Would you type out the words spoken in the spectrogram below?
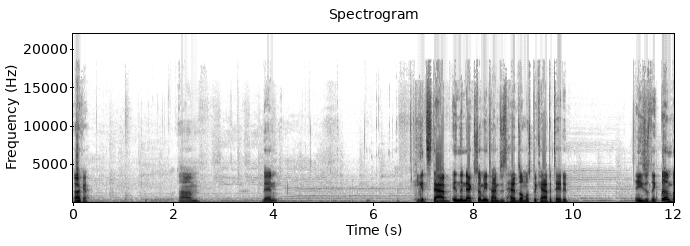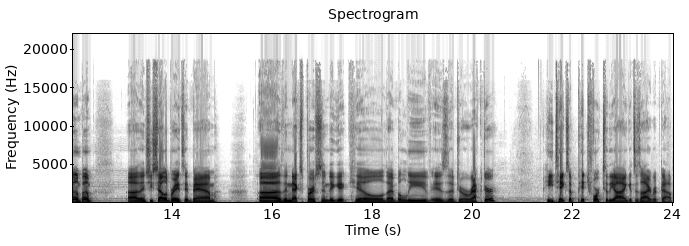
Okay. Um. Then he gets stabbed in the neck so many times his head's almost decapitated. And he's just like boom, boom, boom. Uh, then she celebrates it. Bam. Uh, the next person to get killed, I believe, is the director. He takes a pitchfork to the eye and gets his eye ripped out.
